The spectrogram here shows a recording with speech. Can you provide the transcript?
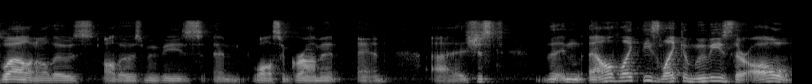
well, and all those all those movies, and Wallace and Gromit, and uh, it's just in all of like these Laika movies, they're all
